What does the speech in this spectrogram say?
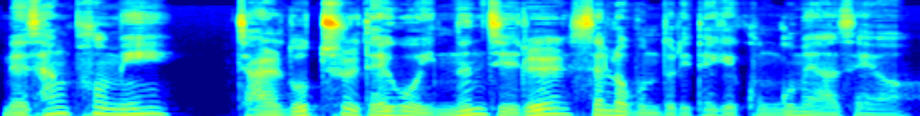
내 상품이 잘 노출되고 있는지를 셀러분들이 되게 궁금해 하세요.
